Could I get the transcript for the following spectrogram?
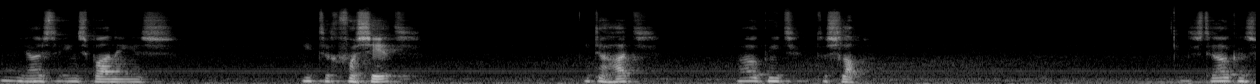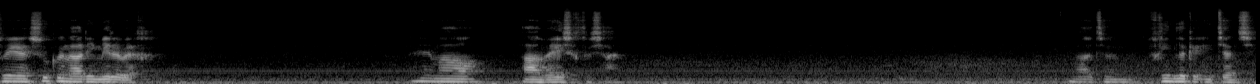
De juiste inspanning is niet te geforceerd, niet te hard, maar ook niet te slap. Dus telkens weer zoeken naar die middenweg. Helemaal aanwezig te zijn. Vanuit een vriendelijke intentie.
